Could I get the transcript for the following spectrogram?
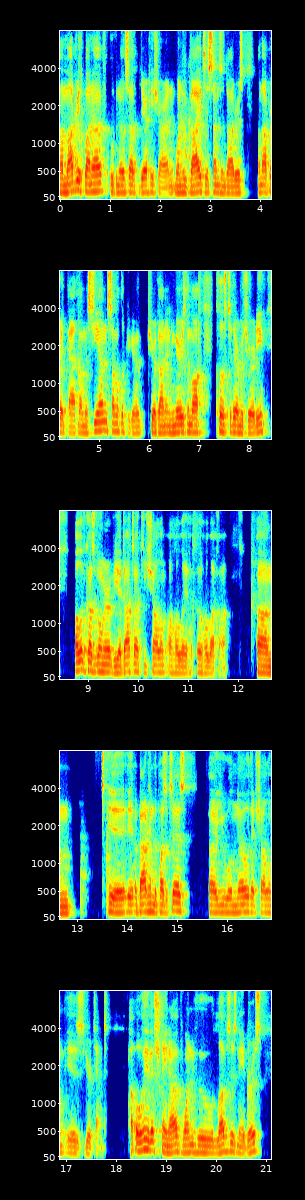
Banav Uvnosav one who guides his sons and daughters on the upright path, and he marries them off close to their maturity. Olav V'yadata Ki Shalom Ahalecha. Um, about him, the pasuk says, uh, "You will know that Shalom is your tent." One who loves his neighbors.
